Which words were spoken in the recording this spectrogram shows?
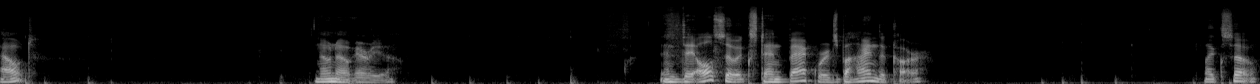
Out. No-no area. And they also extend backwards behind the car. Like so.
